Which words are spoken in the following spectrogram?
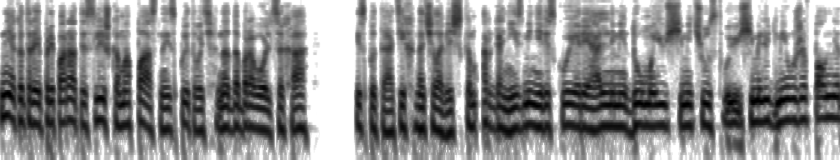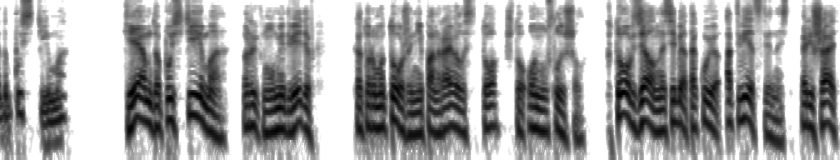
Некоторые препараты слишком опасно испытывать на добровольцах, а испытать их на человеческом организме, не рискуя реальными, думающими, чувствующими людьми, уже вполне допустимо. «Кем допустимо?» — рыкнул Медведев, которому тоже не понравилось то, что он услышал. «Кто взял на себя такую ответственность решать,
